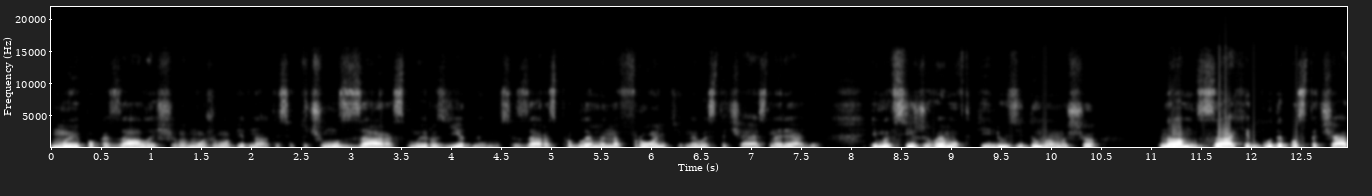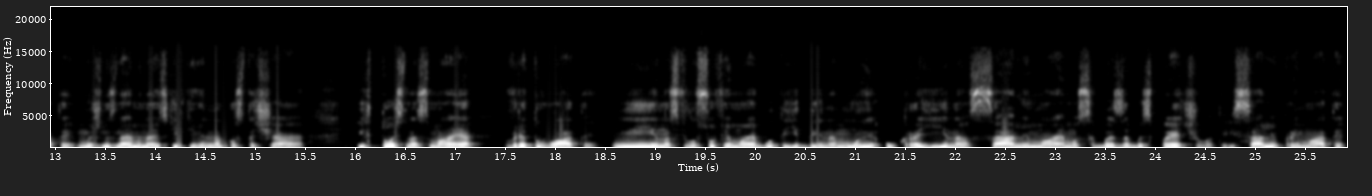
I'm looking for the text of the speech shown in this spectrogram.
ми показали, що ми можемо об'єднатися. То чому зараз ми роз'єднуємося? Зараз проблеми на фронті, не вистачає снарядів. І ми всі живемо в такій ілюзії, думаємо, що нам Захід буде постачати. Ми ж не знаємо навіть скільки він нам постачає, і хтось нас має врятувати. Ні, у нас філософія має бути єдина. Ми, Україна, самі маємо себе забезпечувати і самі приймати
